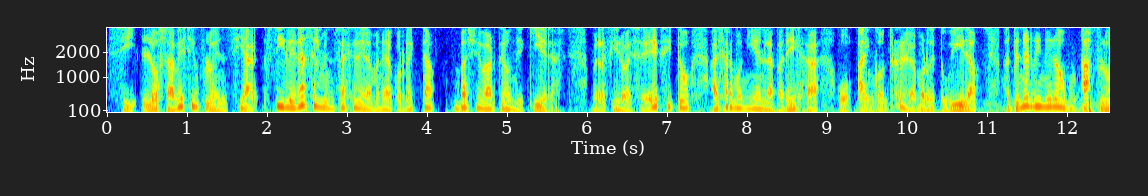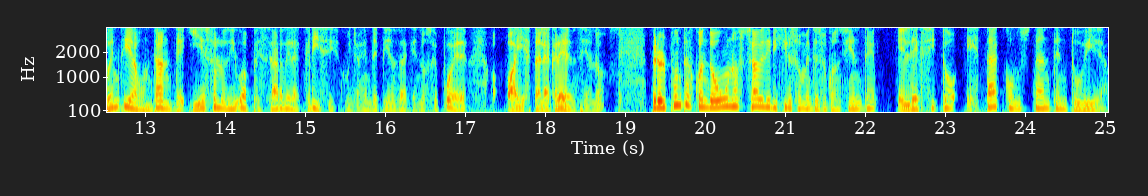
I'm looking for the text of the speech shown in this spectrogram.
si lo sabes influenciar, si le das el mensaje de la manera correcta, va a llevarte donde quieras. Me refiero a ese éxito, a esa armonía en la pareja, o a encontrar el amor de tu vida, a tener dinero afluente y abundante, y eso lo digo a pesar de la crisis. Mucha gente piensa que no se puede, o ahí está la creencia, ¿no? Pero el punto es cuando uno sabe dirigir su mente subconsciente, el éxito está constante en tu vida,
